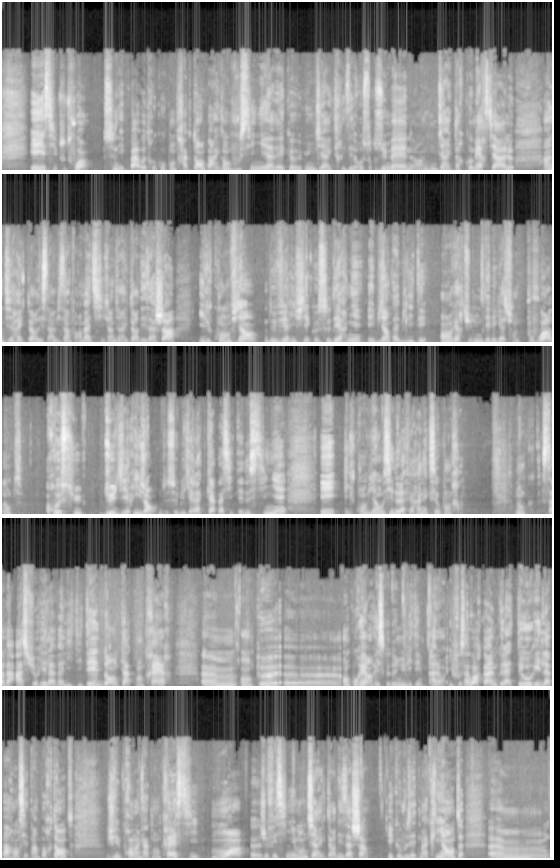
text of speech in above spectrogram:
Et si toutefois ce n'est pas votre co-contractant. Par exemple, vous signez avec euh, une directrice des ressources humaines, un directeur commercial, un directeur des services informatiques, un directeur des achats. Il convient de vérifier que ce dernier est bien habilité en vertu d'une délégation de pouvoir, donc reçu du dirigeant, de celui qui a la capacité de signer, et il convient aussi de la faire annexer au contrat. Donc ça va assurer la validité. Dans le cas contraire, euh, on peut euh, encourir un risque de nullité. Alors il faut savoir quand même que la théorie de l'apparence est importante. Je vais prendre un cas concret. Si moi, euh, je fais signer mon directeur des achats et que vous êtes ma cliente,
